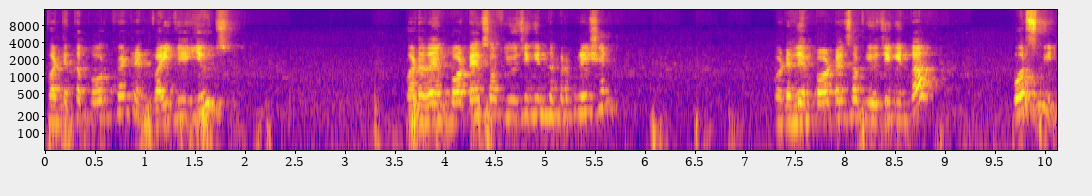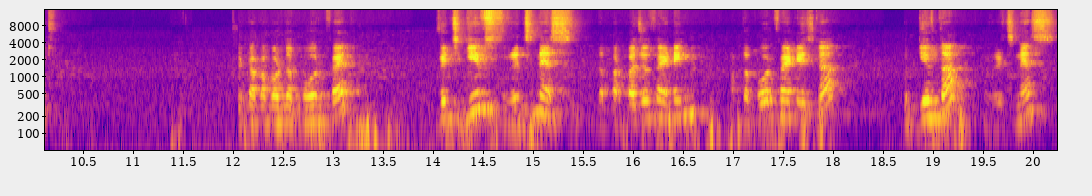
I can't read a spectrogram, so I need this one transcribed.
What is the pork fat and why we use? What are the importance of using in the preparation? What is the importance of using in the force meat? We talk about the pork fat, which gives richness. The purpose of adding of the pork fat is the to give the richness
